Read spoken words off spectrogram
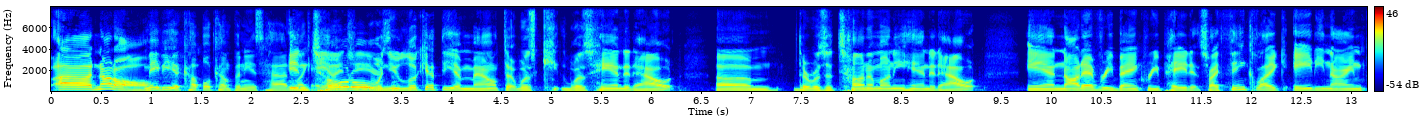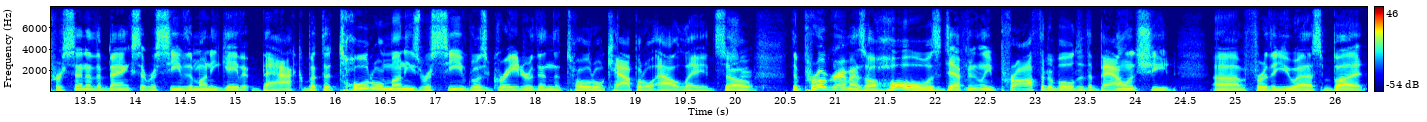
Uh, not all. Maybe a couple companies had in like total when you look at the amount that was was handed out um, there was a ton of money handed out and not every bank repaid it. So i think like 89% of the banks that received the money gave it back but the total monies received was greater than the total capital outlaid. So the program as a whole was definitely profitable to the balance sheet uh, for the us but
